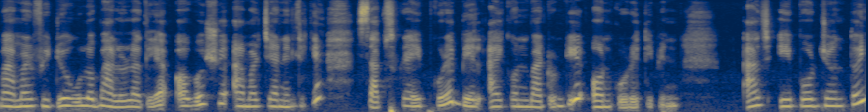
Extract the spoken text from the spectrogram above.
বা আমার ভিডিওগুলো ভালো লাগলে অবশ্যই আমার চ্যানেলটিকে সাবস্ক্রাইব করে বেল আইকন বাটনটি অন করে দিবেন। আজ এ পর্যন্তই।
